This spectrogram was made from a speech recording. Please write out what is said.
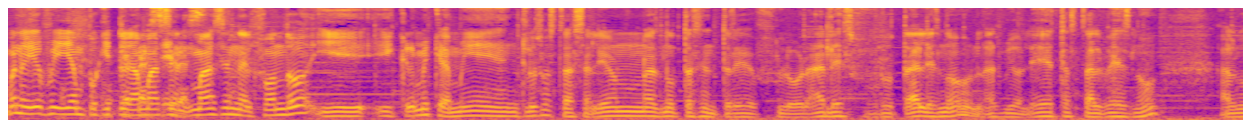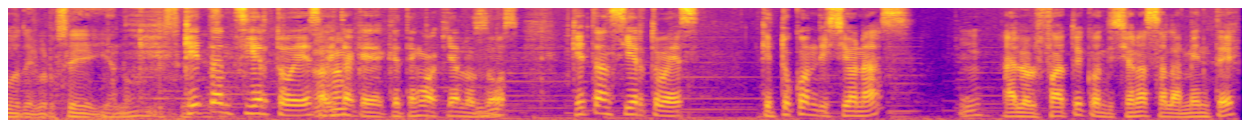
Bueno, yo fui ya un poquito ¿Qué ya más en, más en el fondo y, y créeme que a mí incluso hasta salieron unas notas entre florales, frutales, ¿no? Las violetas tal vez, ¿no? Algo de grosella, ¿no? Ese- ¿Qué tan cierto es, Ajá. ahorita que, que tengo aquí a los dos, qué tan cierto es que tú condicionas ¿Mm? al olfato y condicionas a la mente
